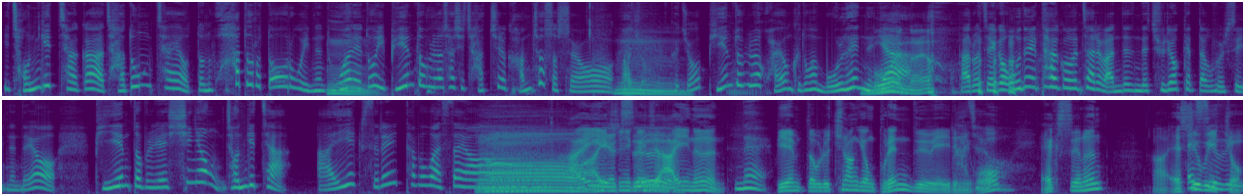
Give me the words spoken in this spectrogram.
이 전기차가 자동차의 어떤 화두로 떠오르고 있는 동안에도 음. 이 BMW는 사실 자취를 감췄었어요. 맞아. 음. 그죠? BMW가 과연 그동안 뭘 했느냐? 뭐 했나요? 바로 제가 오늘 타고 온 차를 만드는데 주력했다고 볼 수 있는데요. BMW의 신형 전기차 iX를 타보고 왔어요. 아, iX니까 iX. 이제 i는 네. BMW 친환경 브랜드의 이름이고 맞아요. X는 아, SUV, SUV. 쪽.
